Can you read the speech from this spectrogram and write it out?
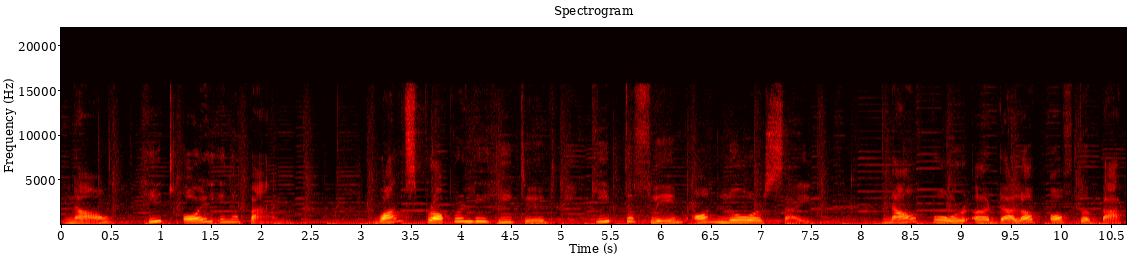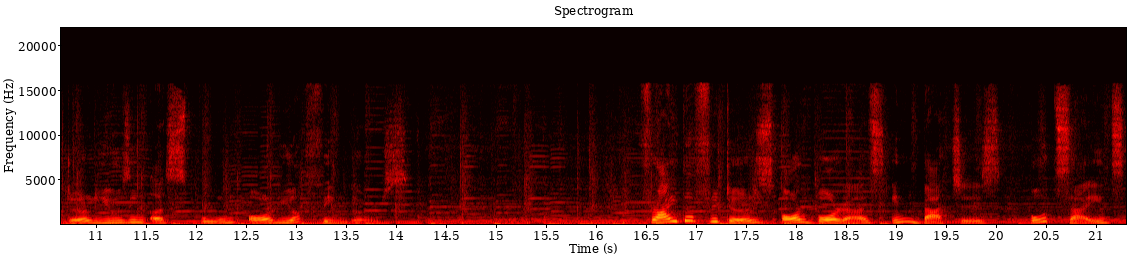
Now heat oil in a pan. Once properly heated, keep the flame on lower side. Now pour a dollop of the batter using a spoon or your fingers. Fry the fritters or boras in batches both sides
